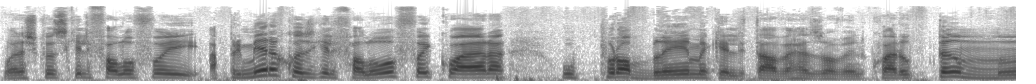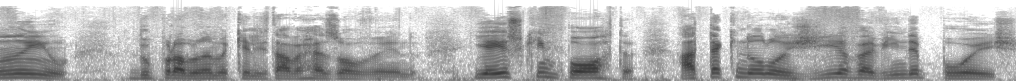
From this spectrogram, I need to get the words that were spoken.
uma das coisas que ele falou foi. A primeira coisa que ele falou foi qual era o problema que ele estava resolvendo, qual era o tamanho do problema que ele estava resolvendo. E é isso que importa. A tecnologia vai vir depois.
